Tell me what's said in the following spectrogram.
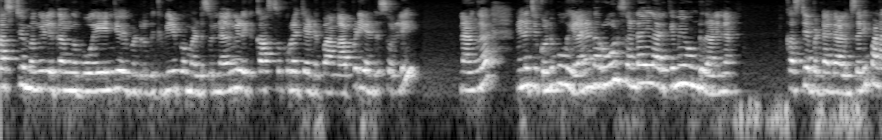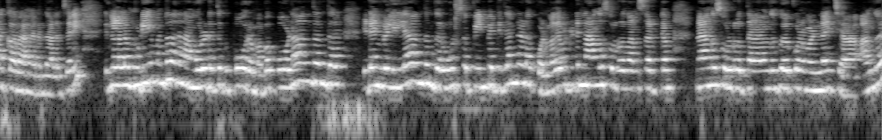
கஷ்டம் எங்களுக்கு அங்க போய் என்ஜாய் பண்றதுக்கு விருப்பம் என்று சொன்னா எங்களுக்கு காசு குறைச்சி எடுப்பாங்க. அப்படி என்று சொல்லி நாங்க நினைச்சு கொண்டு போகலாம். ஏன்னா ரூல்ஸ் அண்டா எல்லாருக்குமே உண்டு தான். என்ன? கஷ்டப்பட்டாலும் சரி பணக்காராக இருந்தாலும் சரி எங்களால் முடியும் என்று தானே நாங்கள் ஒரு இடத்துக்கு போகிறோம் அப்போ போனால் அந்தந்த இடங்களில் அந்தந்த ரூல்ஸை பின்பற்றி தான் நடக்கணும். அதை விட்டுட்டு நாங்கள் சொல்கிறதான சட்டம் நாங்கள் சொல்கிறது தான் அவங்க கேட்கணும்னு நினைச்சா அங்கே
